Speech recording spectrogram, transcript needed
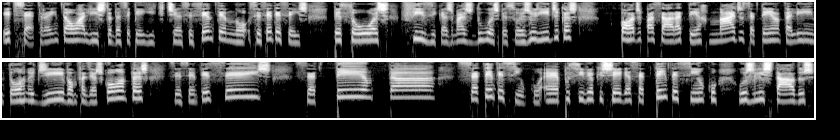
etc. Então, a lista da CPI, que tinha 69, 66 pessoas físicas, mais duas pessoas jurídicas, pode passar a ter mais de 70 ali em torno de, vamos fazer as contas, 66, 70, 75. É possível que chegue a 75 os listados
